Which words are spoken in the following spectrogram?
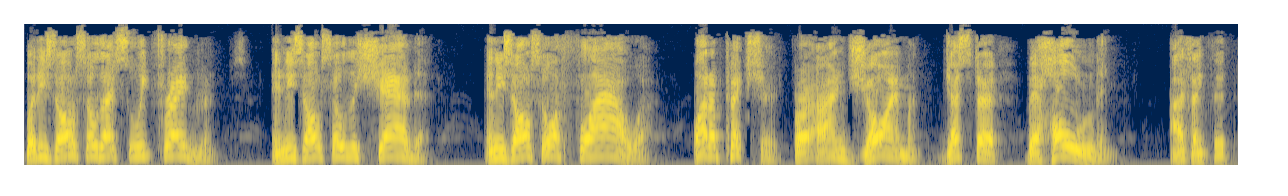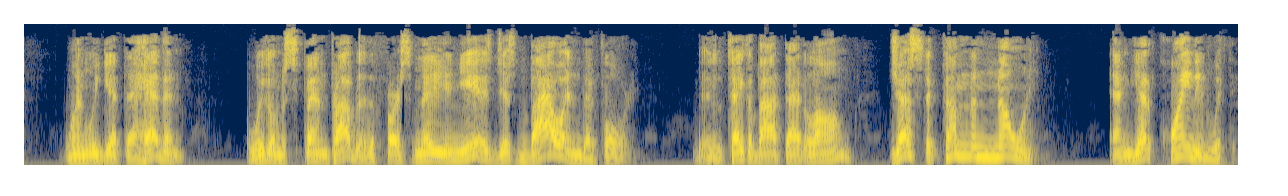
but He's also that sweet fragrance, and He's also the shadow, and He's also a flower. What a picture for our enjoyment, just to behold Him. I think that when we get to heaven, we're going to spend probably the first million years just bowing before Him. It'll take about that long just to come to know Him and get acquainted with Him.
